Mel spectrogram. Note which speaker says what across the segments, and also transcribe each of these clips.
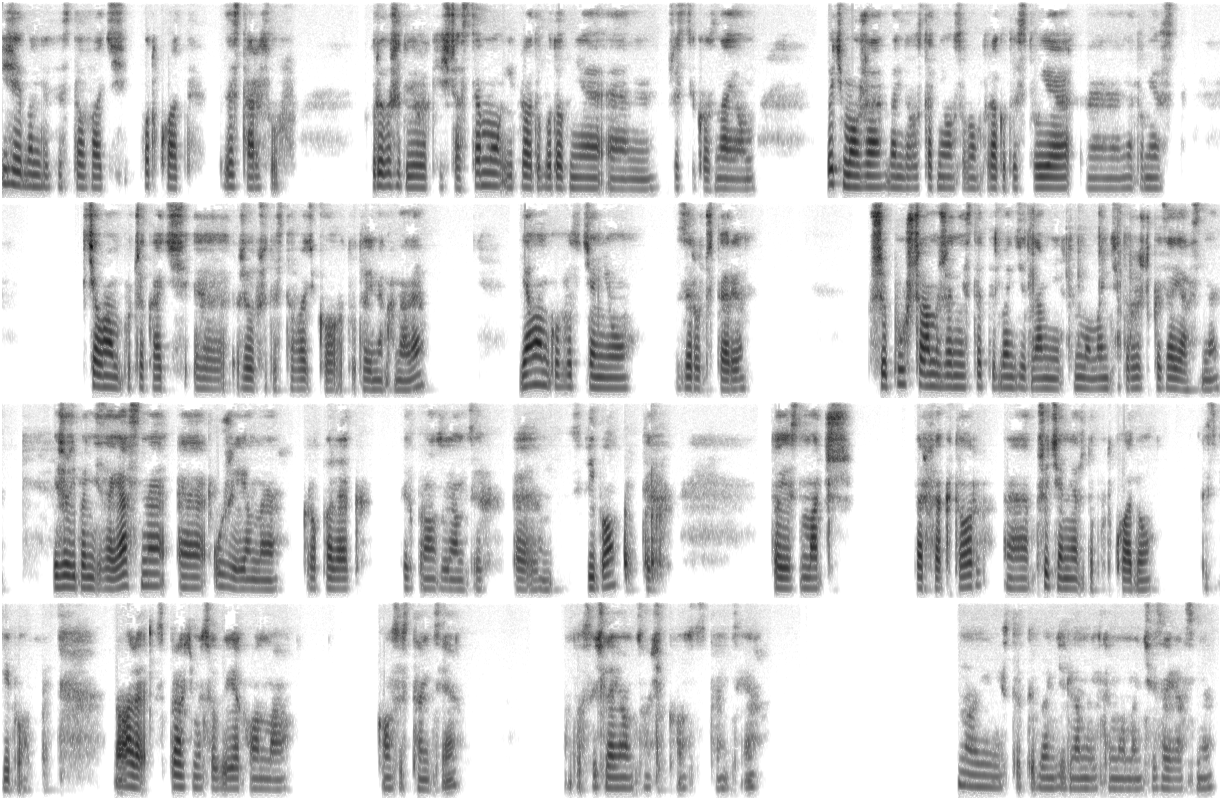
Speaker 1: Dzisiaj będę testować podkład ze Starsów, który wyszedł już jakiś czas temu i prawdopodobnie wszyscy go znają. Być może będę ostatnią osobą, która go testuje, e, natomiast chciałam poczekać, e, żeby przetestować go tutaj na kanale. Ja mam go w odcieniu 04. Przypuszczam, że niestety będzie dla mnie w tym momencie troszeczkę za jasny. Jeżeli będzie za jasny, e, użyjemy kropelek tych brązujących z Vibo. Tych, to jest Match Perfector, e, przyciemniacz do podkładu z Vibo. No ale sprawdźmy sobie, jaką on ma konsystencję. Dosyć lejącą się konsystencję. No i niestety będzie dla mnie w tym momencie za jasny.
